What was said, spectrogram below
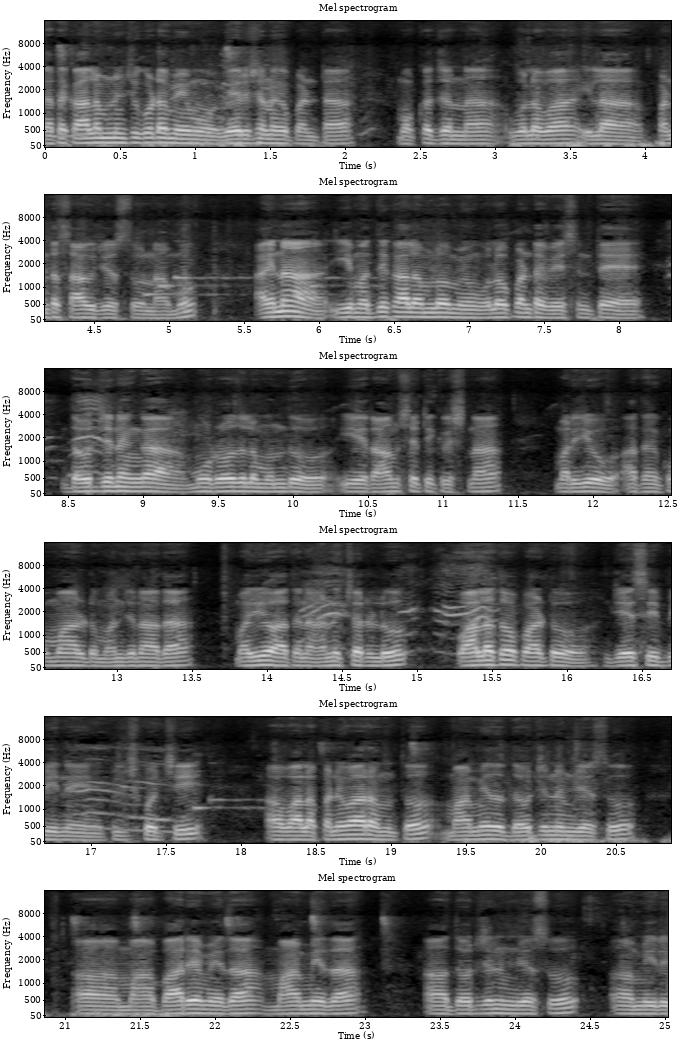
గత కాలం నుంచి కూడా మేము వేరుశనగ పంట మొక్కజొన్న ఉలవ ఇలా పంట సాగు చేస్తున్నాము అయినా ఈ మధ్య కాలంలో మేము ఉలవ పంట వేసింటే దౌర్జన్యంగా మూడు రోజుల ముందు ఈ రామశెట్టి కృష్ణ మరియు అతని కుమారుడు మంజునాథ మరియు అతని అనుచరులు వాళ్ళతో పాటు జేసీబీని పిలుచుకొచ్చి వాళ్ళ పనివారంతో మా మీద దౌర్జన్యం చేస్తూ మా భార్య మీద మా మీద దౌర్జన్యం చేస్తూ మీరు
